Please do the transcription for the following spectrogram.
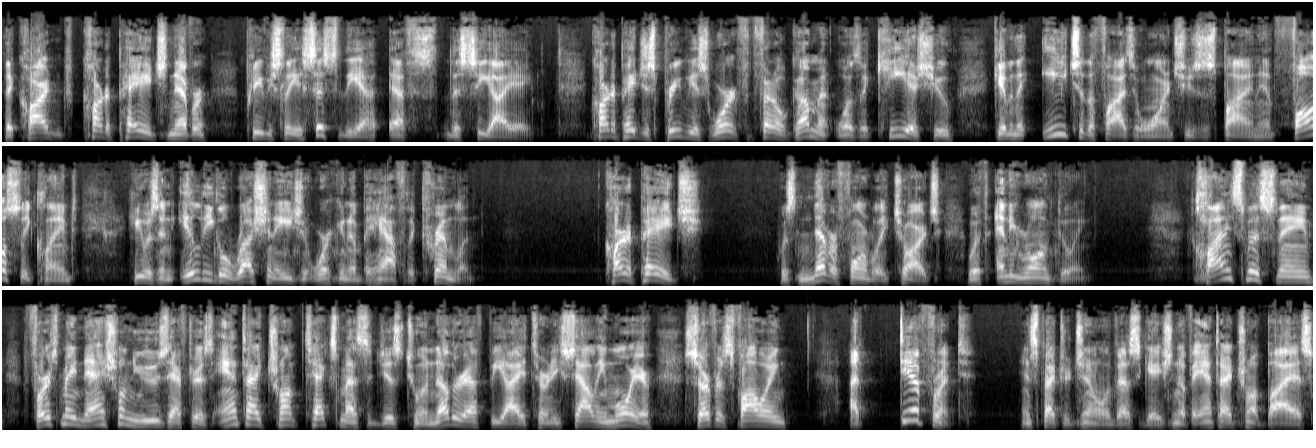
that Carter Page never previously assisted the, uh, F, the CIA. Carter Page's previous work for the federal government was a key issue, given that each of the FISA warrants used to spy on him falsely claimed he was an illegal Russian agent working on behalf of the Kremlin. Carter Page was never formally charged with any wrongdoing. Clinesmith's name first made national news after his anti Trump text messages to another FBI attorney, Sally Moyer, surfaced following a different Inspector General investigation of anti Trump bias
